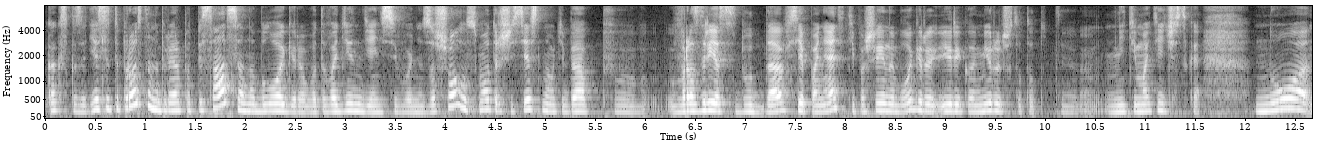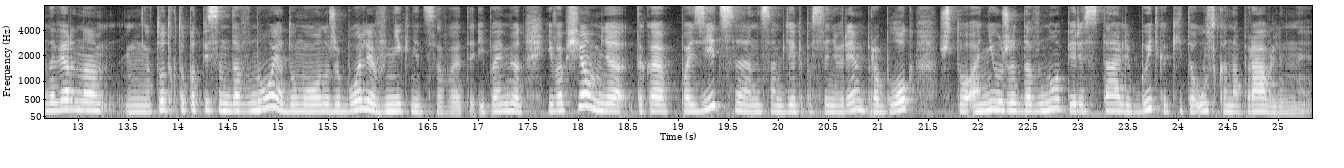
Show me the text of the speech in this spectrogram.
как сказать, если ты просто, например, подписался на блогера вот в один день сегодня, зашел и смотришь, естественно, у тебя в разрез идут, да, все понятия, типа шейные блогеры и рекламируют что-то тут э, не тематическое. Но, наверное, тот, кто подписан давно, я думаю, он уже более вникнется в это и поймет. И вообще у меня такая позиция, на самом деле, в последнее время про блог, что они уже давно перестали быть какие-то узконаправленные.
